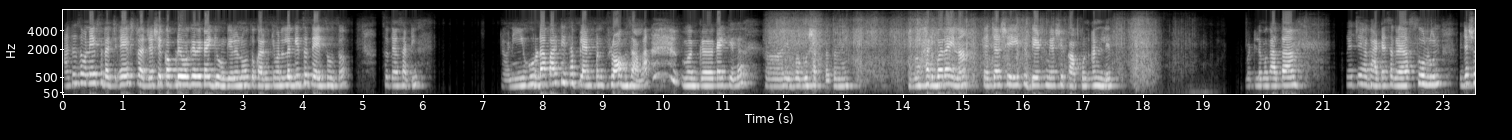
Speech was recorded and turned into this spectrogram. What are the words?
आणि तसं पण एक्स्ट्राचे एक्स्ट्राचे असे कपडे वगैरे काही घेऊन गेलो नव्हतो. कारण की मला लगेचच यायचं होतं. सो त्यासाठी. आणि हुरडा पार्टीचा प्लॅन पण फ्लॉप झाला. मग काय केलं? हे बघू शकता तुम्ही. हरभरा आहे ना त्याच्याशी असे इथे देठ मी असे कापून आणलेत. म्हटलं मग आता याच्या ह्या घाट्या सगळ्या सोलून म्हणजे अशा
